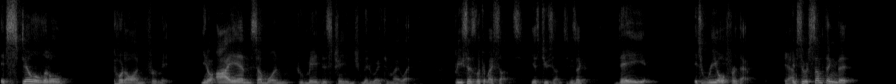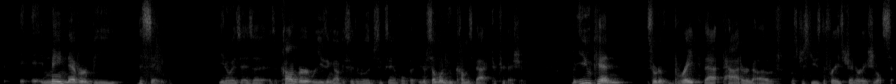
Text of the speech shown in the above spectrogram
it's still a little put on for me. You know, I am someone who made this change midway through my life. But he says, look at my sons. He has two sons. And he's like, they, it's real for them. Yeah. And so it's something that it, it may never be the same you know, as, as a as a convert, we're using obviously the religious example, but you know, someone who comes back to tradition. But you can sort of break that pattern of let's just use the phrase generational sin.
